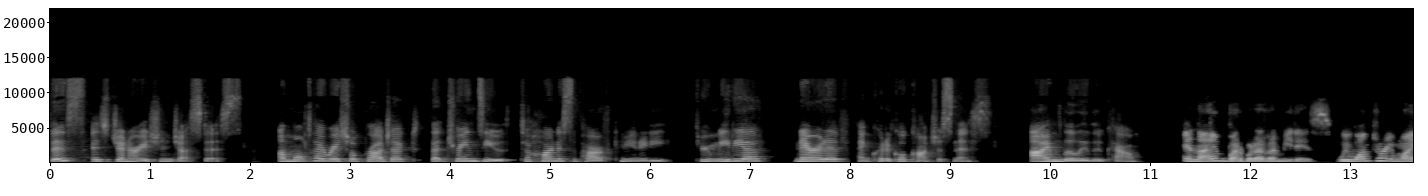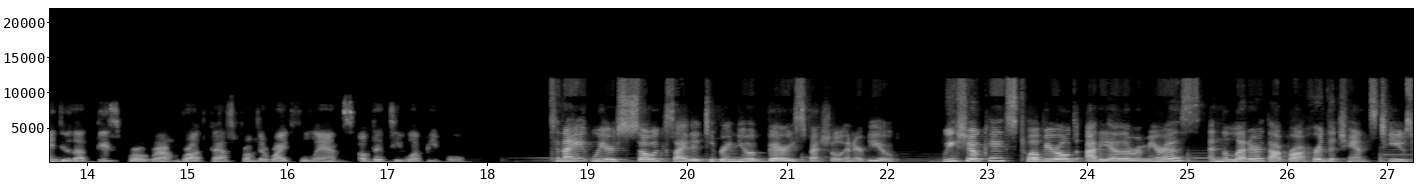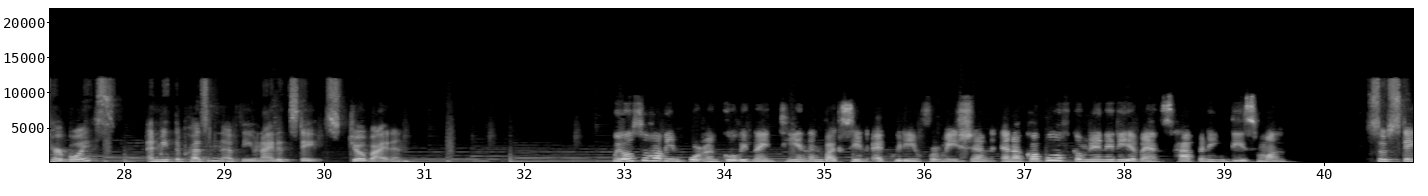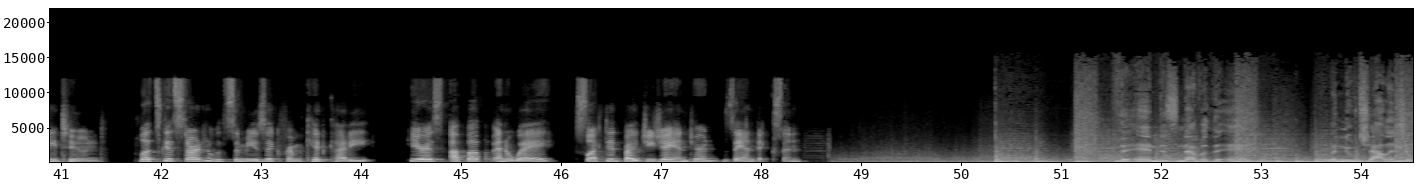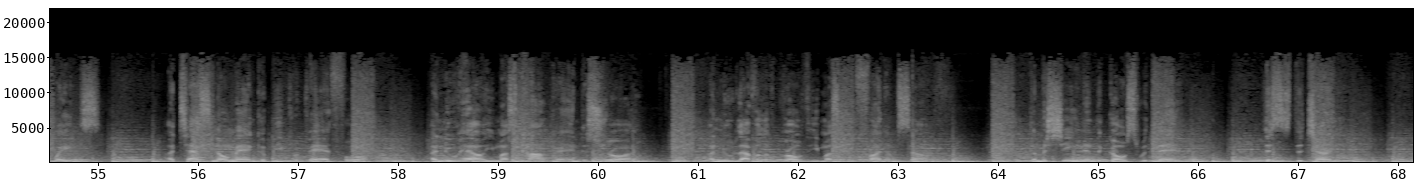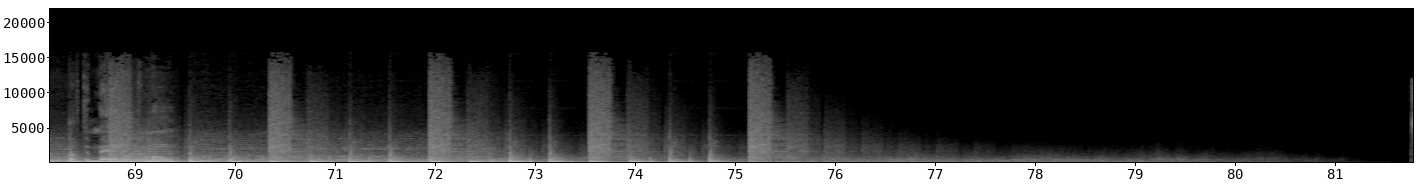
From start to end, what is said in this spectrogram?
This is Generation Justice, a multiracial project that trains youth to harness the power of community through media, narrative, and critical consciousness. I'm Lily Lukow. And I'm Barbara Ramirez. We want to remind you that this program broadcasts from the rightful lands of the Tiwa people. Tonight, we are so excited to bring you a very special interview. We showcase 12 year old Ariela Ramirez and the letter that brought her the chance to use her voice and meet the President of the United States, Joe Biden. We also have important COVID 19 and vaccine equity information and a couple of community events happening this month. So stay tuned. Let's get started with some music from Kid Cudi. Here is Up, Up, and Away, selected by GJ intern Zan Dixon. The end is never the end. A new challenge awaits. A test no man could be prepared for. A new hell he must conquer and destroy. A new level of growth he must confront himself. The machine and the ghost within. This is the journey of the man on the moon.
